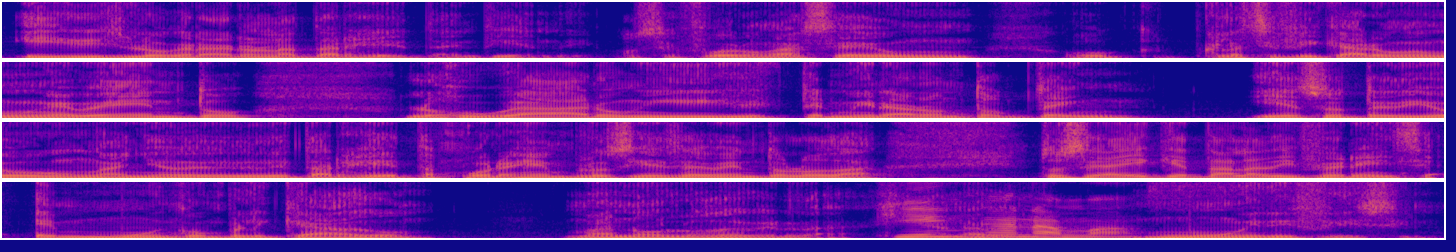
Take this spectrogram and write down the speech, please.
y lograron la tarjeta, ¿entiendes? O se fueron a hacer un, o clasificaron en un evento, lo jugaron y terminaron top 10. Y eso te dio un año de, de tarjeta. Por ejemplo, si ese evento lo da. Entonces ahí que está la diferencia. Es muy complicado, Manolo, de verdad. ¿Quién Ganar- gana más? Muy difícil.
